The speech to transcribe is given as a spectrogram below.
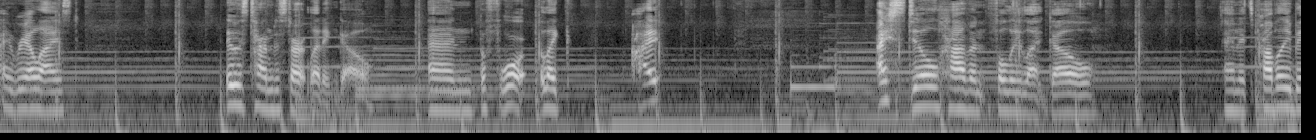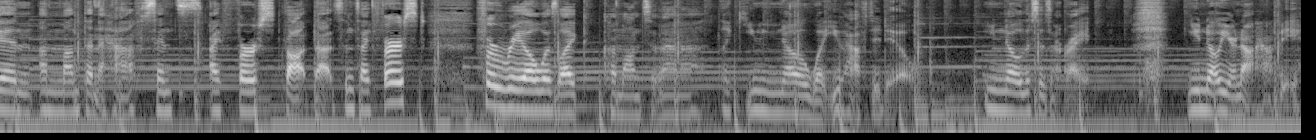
I realized it was time to start letting go. And before, like, I. I still haven't fully let go. And it's probably been a month and a half since I first thought that. Since I first for real was like, come on, Savannah. Like, you know what you have to do. You know this isn't right. You know you're not happy.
